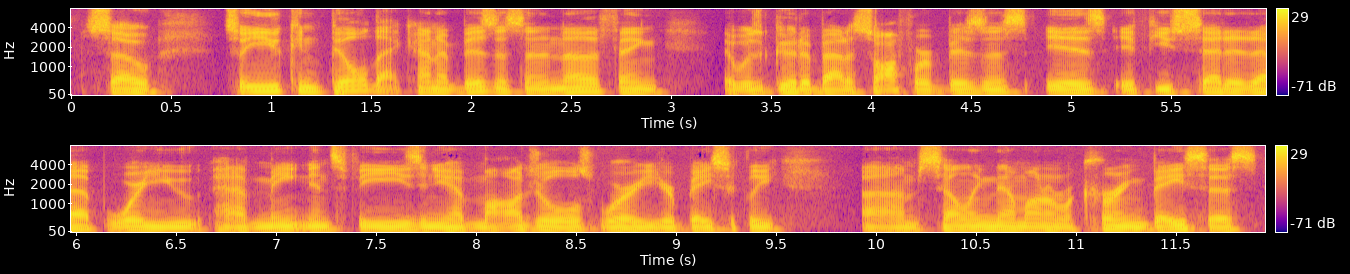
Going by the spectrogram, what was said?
So so you can build that kind of business. And another thing that was good about a software business is if you set it up where you have maintenance fees and you have modules where you're basically um, selling them on a recurring basis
